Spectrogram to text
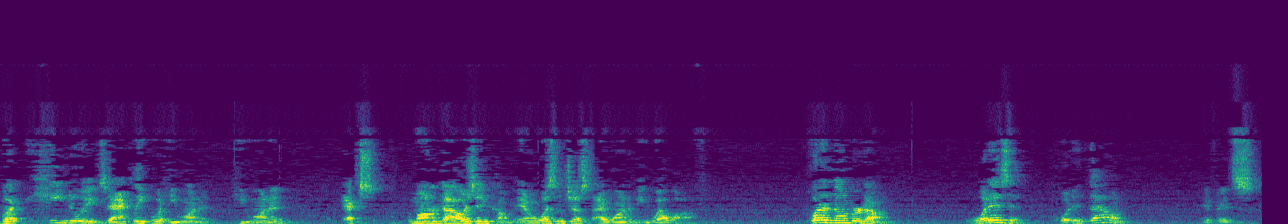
But he knew exactly what he wanted. He wanted X amount of dollars income, and it wasn't just I want to be well off. Put a number down. What is it? Put it down. If it's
